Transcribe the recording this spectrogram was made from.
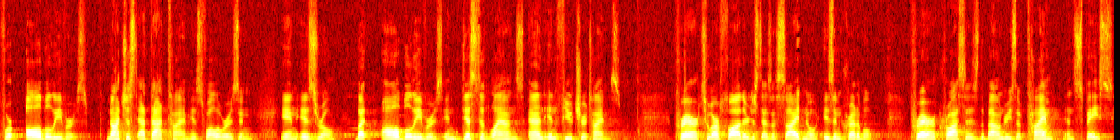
for all believers, not just at that time, his followers in, in Israel, but all believers in distant lands and in future times. Prayer to our Father, just as a side note, is incredible. Prayer crosses the boundaries of time and space.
